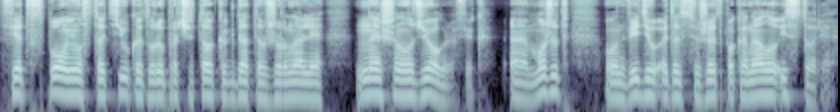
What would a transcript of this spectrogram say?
Фет вспомнил статью, которую прочитал когда-то в журнале National Geographic. А может, он видел этот сюжет по каналу «История»,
